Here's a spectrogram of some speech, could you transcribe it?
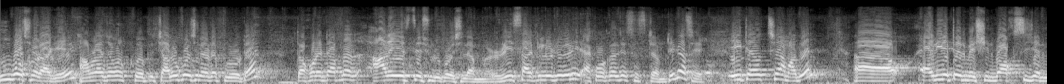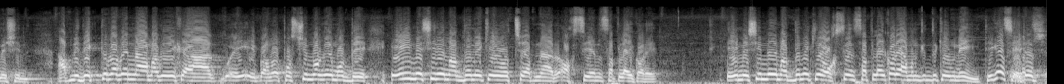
দু বছর আগে, আমরা যখন চালু করেছিলাম এটা পুরোটা, তখন এটা আপনার আর এস দিয়ে শুরু করেছিলাম রিসার্কুলেটরি অ্যাকোয়াকালচার সিস্টেম ঠিক আছে? এইটা হচ্ছে আমাদের অ্যারিয়েটের মেশিন বা অক্সিজেন মেশিন আপনি দেখতে পাবেন না আমাদের আমার পশ্চিমবঙ্গের মধ্যে এই মেশিনের মাধ্যমে কেউ হচ্ছে আপনার অক্সিজেন সাপ্লাই করে। এই মেশিনের মাধ্যমে কেউ অক্সিজেন সাপ্লাই করে এমন কিন্তু কেউ নেই ঠিক আছে? এটা আচ্ছা।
